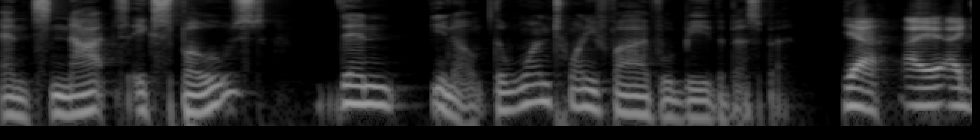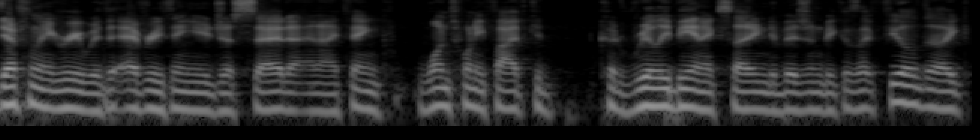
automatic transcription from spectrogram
and it's not exposed, then you know the 125 would be the best bet. Yeah, I, I definitely agree with everything you just said, and I think 125 could could really be an exciting division because I feel like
